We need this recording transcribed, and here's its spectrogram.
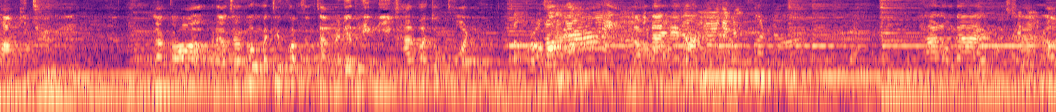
ความคิดถึง แล้วก็เราจะร่วมบันทึกความทรงจำไปด้วยเพลงนี้คาดว่าทุกคนต้องร้องร้องได้ร้องได้แน่นอนร้องได้กันทุกคนเนาะถ้าร้องได้เพราะฉะนั้นเรา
